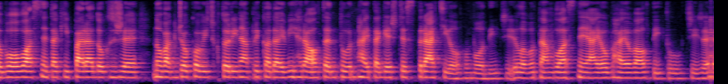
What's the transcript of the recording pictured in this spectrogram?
to bol vlastne taký paradox, že Novak Djokovic, ktorý napríklad aj vyhral ten turnaj, tak ešte stratil body, či, lebo tam vlastne aj obhajoval titul. Čiže,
